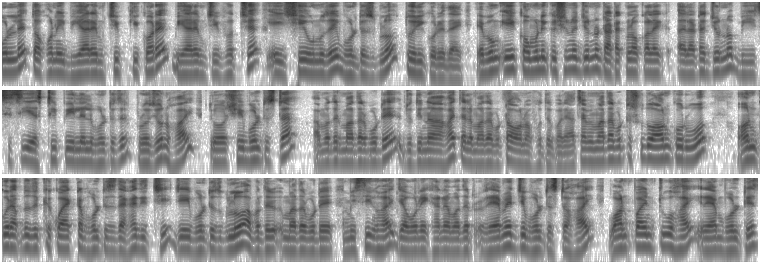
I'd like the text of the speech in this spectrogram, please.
বললে তখন এই ভিআরএম চিপ কি করে? ভিআরএম চিপ হচ্ছে এই সেই অনুযায়ী ভোল্টেজগুলো তৈরি করে দেয়। এবং এই কমিউনিকেশনের জন্য ডাটা ক্লক অ্যালার্টের জন্য ভিসিসি এসটি পিএলএল ভোল্টেজের প্রয়োজন হয়। তো সেই ভোল্টেজটা আমাদের মাদারবোর্ডে যদি না হয়, তাহলে মাদারবোর্ডটা অন অফ হতে পারে। আচ্ছা আমি মাদারবোর্ডটা শুধু অন করব। অন করে আপনাদেরকে কয়েকটা ভোল্টেজ দেখা দিচ্ছি। যে এই ভোল্টেজগুলো আমাদের মাদারবোর্ডে মিসিং হয়। যেমন এখানে আমাদের র্যামের যে ভোল্টেজটা হয় ওয়ান পয়েন্ট টু হয় র্যাম ভোল্টেজ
